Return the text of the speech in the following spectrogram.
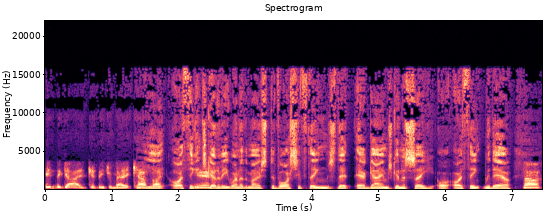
in the game can be dramatic, can't Yeah, they? I think it's going to be one of the most divisive things that our game's going to see. I, I think with our No.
